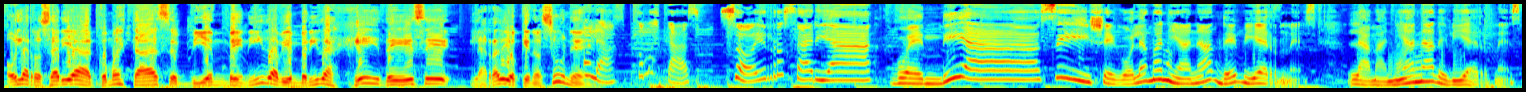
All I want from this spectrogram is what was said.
Hola Rosaria, ¿cómo estás? Bienvenida, bienvenida a GDS, la radio que nos une. Hola, ¿cómo estás? Soy Rosaria. Buen día. Sí, llegó la mañana de viernes. La mañana de viernes,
